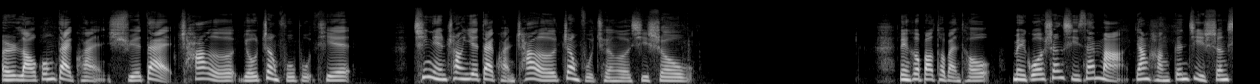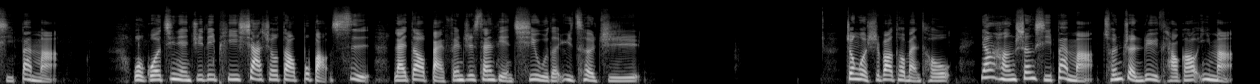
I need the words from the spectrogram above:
而劳工贷款、学贷差额由政府补贴。青年创业贷款差额，政府全额吸收。联合报头版头：美国升息三码，央行跟进升息半码。我国今年 GDP 下修到不保四，来到百分之三点七五的预测值。中国时报头版头：央行升息半码，存准率调高一码。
